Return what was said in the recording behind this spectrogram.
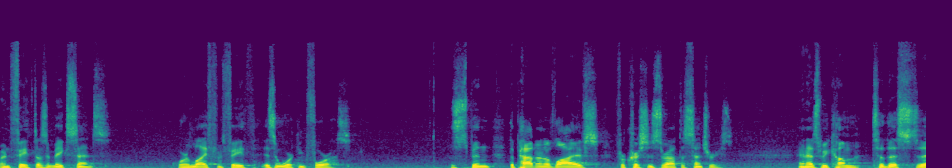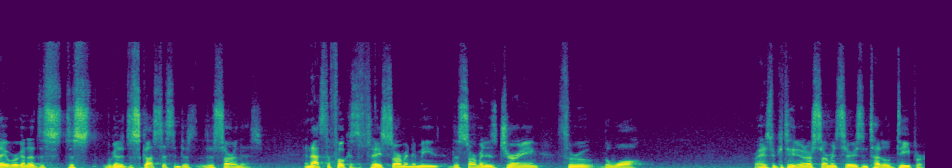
and faith doesn't make sense or life and faith isn't working for us. This has been the pattern of lives for Christians throughout the centuries. And as we come to this today, we're going to, dis- dis- we're going to discuss this and dis- discern this. And that's the focus of today's sermon. I mean, the sermon is journeying through the wall. Right? As we continue in our sermon series entitled Deeper,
